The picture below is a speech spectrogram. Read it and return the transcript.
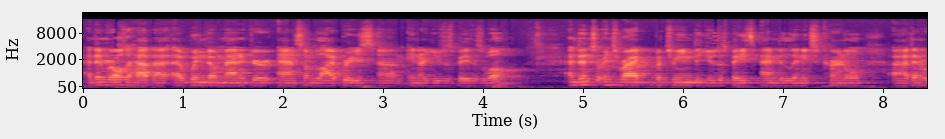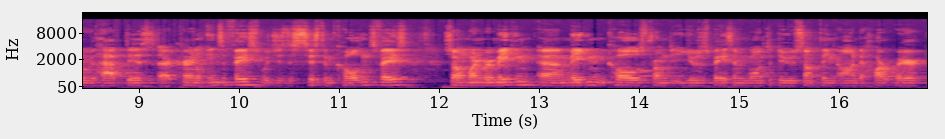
And then we also have a, a window manager and some libraries um, in our user space as well. And then to interact between the user space and the Linux kernel, uh, then we will have this uh, kernel interface, which is the system call interface. So when we're making uh, making calls from the user space and we want to do something on the hardware,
